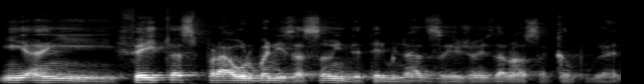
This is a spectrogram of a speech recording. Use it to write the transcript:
em, em, feitas para urbanização em determinadas regiões da nossa Campo Grande.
